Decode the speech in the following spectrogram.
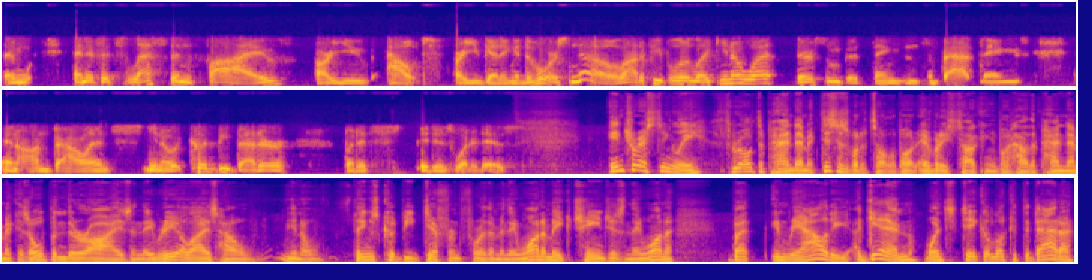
And, and if it's less than five, are you out? Are you getting a divorce? No. A lot of people are like, you know what? There's some good things and some bad things. And on balance, you know, it could be better, but it's, it is what it is. Interestingly, throughout the pandemic, this is what it's all about. Everybody's talking about how the pandemic has opened their eyes and they realize how, you know, things could be different for them and they want to make changes and they want to, but in reality, again, once you take a look at the data,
